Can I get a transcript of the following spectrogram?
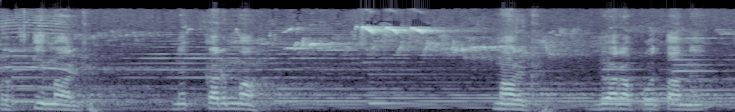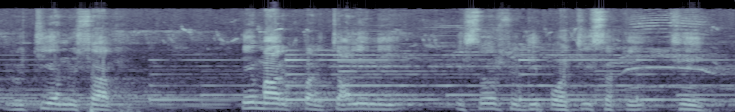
ભક્તિ માર્ગ અને કર્મ માર્ગ દ્વારા પોતાની રુચિ અનુસાર તે માર્ગ પર ચાલીને ઈશ્વર સુધી પહોંચી શકે છે.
